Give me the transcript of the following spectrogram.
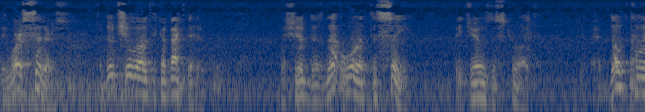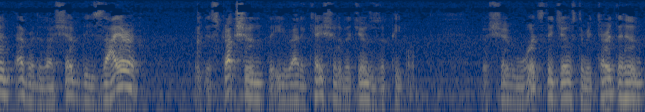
the worst sinners to do tshuva and to come back to Him. Hashem does not want to see the Jews destroyed. At no time ever did Hashem desire the destruction, the eradication of the Jews as a people. Hashem wants the Jews to return to Him,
